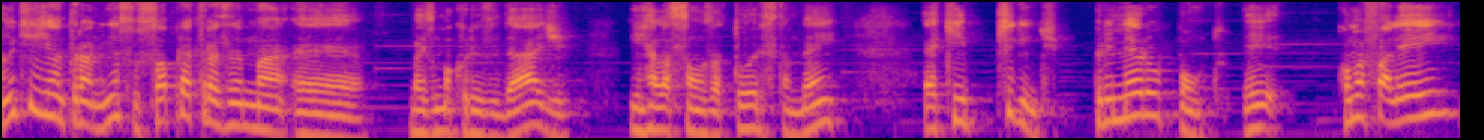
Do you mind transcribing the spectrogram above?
Antes de entrar nisso, só para trazer uma, é, mais uma curiosidade em relação aos atores também, é que, seguinte, primeiro ponto, como eu falei,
